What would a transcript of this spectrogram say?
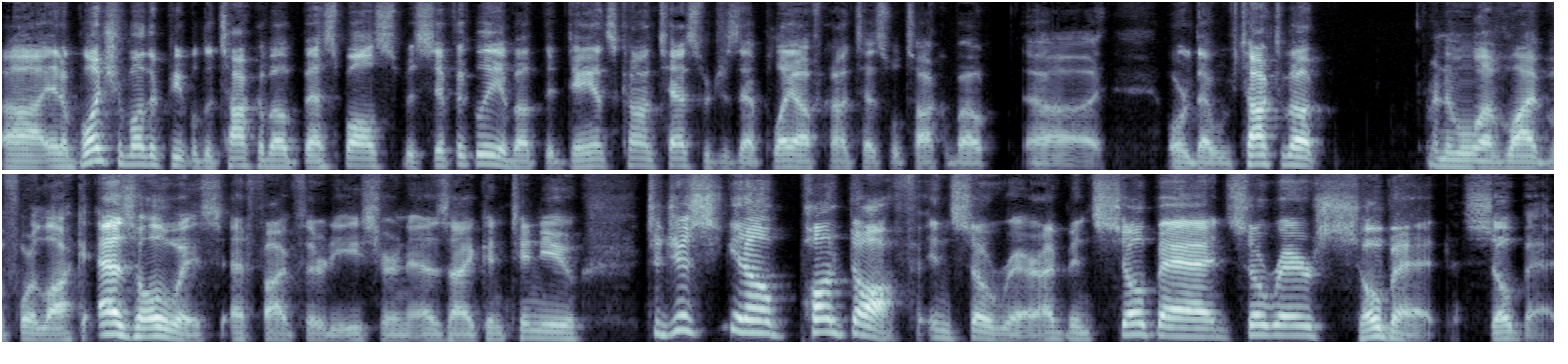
uh, and a bunch of other people to talk about best ball specifically about the dance contest, which is that playoff contest we'll talk about uh, or that we've talked about, and then we'll have live before lock as always at 5:30 Eastern as I continue to just you know punt off in Sorare. I've been so bad, Sorare, so bad, so bad.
